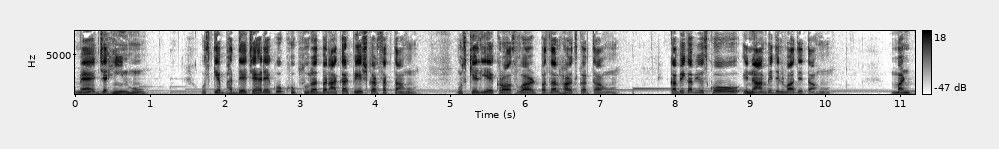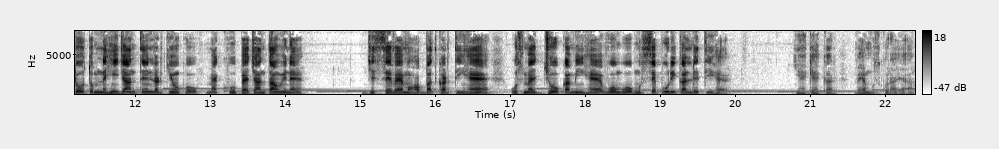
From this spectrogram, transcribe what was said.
मैं जहीन हूँ। उसके भद्दे चेहरे को खूबसूरत बनाकर पेश कर सकता हूँ। उसके लिए क्रॉसवर्ड पजल हर्ज करता हूँ। कभी कभी उसको इनाम भी दिलवा देता हूँ। मंटो, तुम नहीं जानते इन लड़कियों को, मैं खूब पहचानता हूँ इन्हें। जिससे वह मोहब्बत करती हैं, उसमें जो कमी है, वो वो मुझसे पूरी कर लेती है। यह कहकर वह मुस्कुराया।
